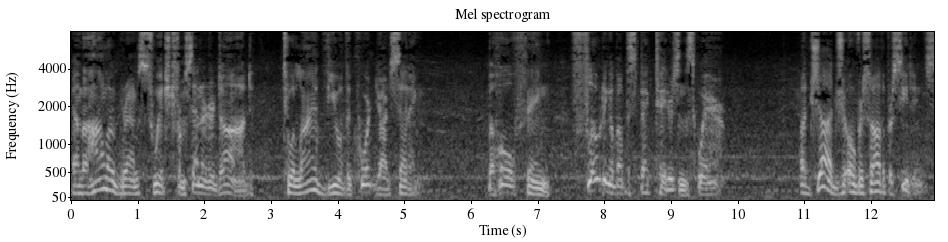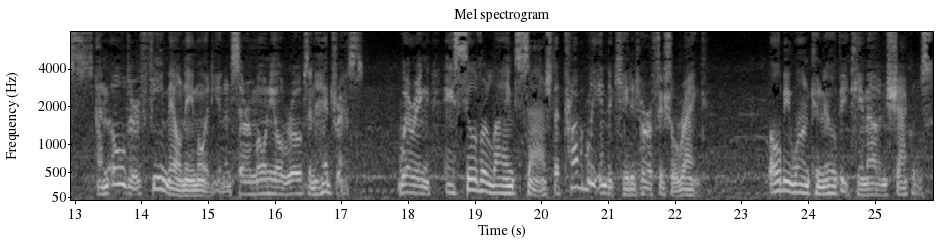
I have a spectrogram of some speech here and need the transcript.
and the hologram switched from Senator Dodd to a live view of the courtyard setting. The whole thing floating above the spectators in the square. A judge oversaw the proceedings, an older female Neimoidian in ceremonial robes and headdress, wearing a silver-lined sash that probably indicated her official rank. Obi-Wan Kenobi came out in shackles,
